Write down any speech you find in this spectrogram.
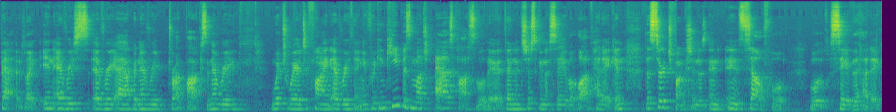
bad, like in every every app and every Dropbox and every which where to find everything. If we can keep as much as possible there, then it's just going to save a lot of headache. And the search function is in, in itself will will save the headache.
